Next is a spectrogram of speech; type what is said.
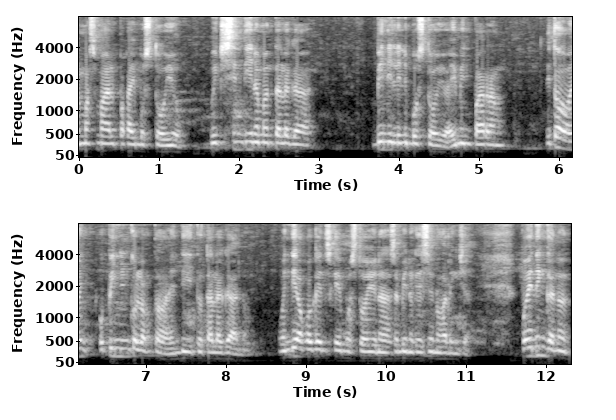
na mas mahal pa kay Boss Toyo. Which is hindi naman talaga binili ni Boss Toyo. I mean parang, ito, opinion ko lang to ha. Hindi ito talaga ano. Hindi ako against kay Boss Toyo na sabihin na kasi sinungaling siya. Pwedeng ganun.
